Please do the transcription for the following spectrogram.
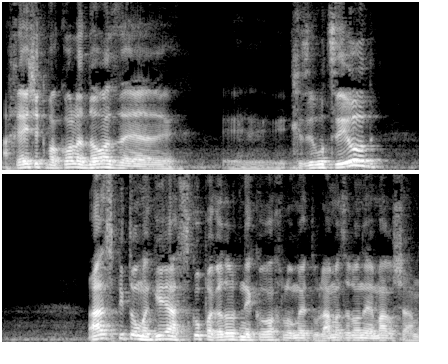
אחרי שכבר כל הדור הזה אה, החזירו ציוד, אז פתאום מגיע הסקופ הגדול בני קורח לא מתו, למה זה לא נאמר שם?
